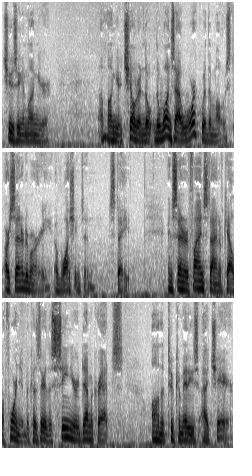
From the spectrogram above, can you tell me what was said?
choosing among your among your children. The, the ones I work with the most are Senator Murray of Washington State and Senator Feinstein of California because they're the senior Democrats on the two committees I chair.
